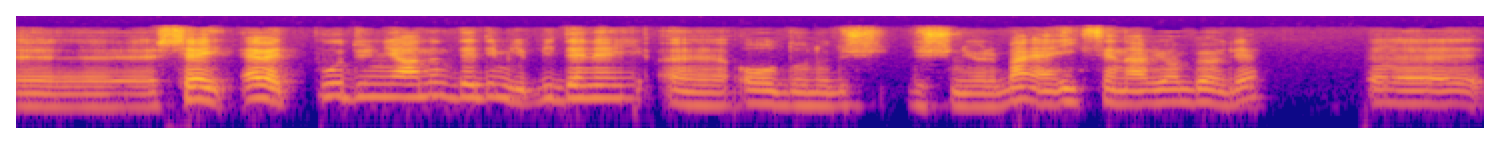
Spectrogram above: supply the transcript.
Ee, şey evet bu dünyanın dediğim gibi bir deney e, olduğunu düş- düşünüyorum ben. Yani ilk senaryon böyle. Ee,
